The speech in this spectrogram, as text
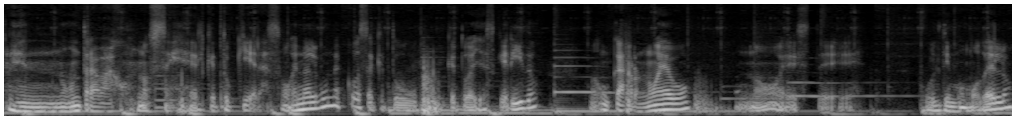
en un trabajo, no sé, el que tú quieras, o en alguna cosa que tú, que tú hayas querido, un carro nuevo, ¿no? Este último modelo,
